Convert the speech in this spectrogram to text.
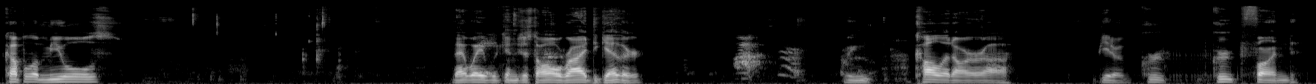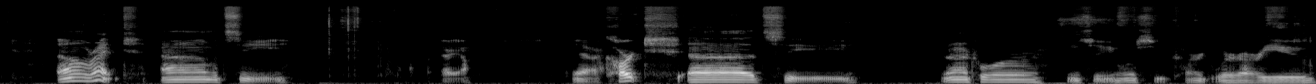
A couple of mules. That way we can just all ride together. We can call it our, uh, you know, group group fund. All right. Um, let's see. There you go. Yeah, cart. Uh, let's see. Donator. Let's see. Horse and cart. Where are you?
